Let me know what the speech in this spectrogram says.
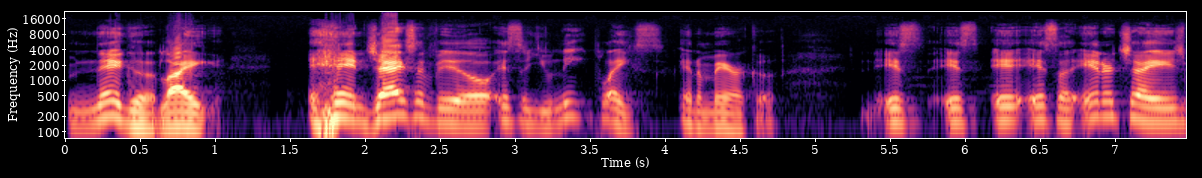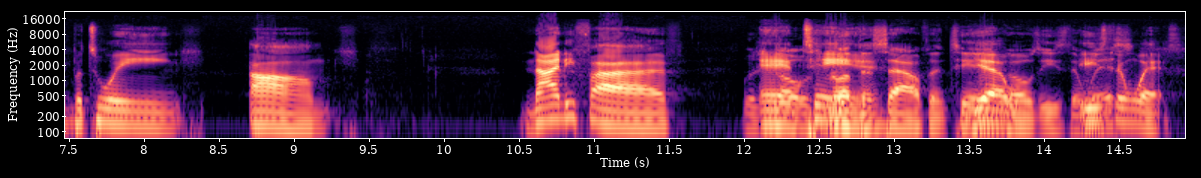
nigga, like in Jacksonville, it's a unique place in America. It's it's it's an interchange between um ninety five Which and goes ten north and south, and ten yeah, goes east and west. East and west.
